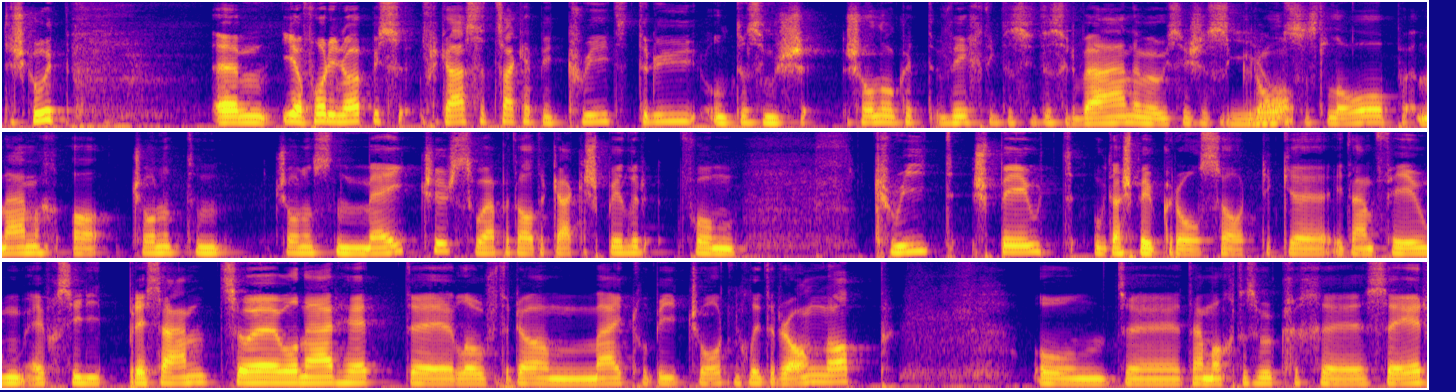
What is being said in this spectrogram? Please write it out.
Das ist gut. Ähm, ich habe vorhin noch etwas vergessen zu sagen bei Creed 3 und das ist schon noch wichtig, dass ich das erwähne, weil es ist ein ja. grosses Lob, nämlich an Jonathan, Jonathan Majors, der eben da der Gegenspieler vom Creed spielt und der spielt grossartig äh, in diesem Film. Einfach seine Präsenz, äh, die er hat, äh, läuft er da Michael B. Jordan ein bisschen den Rang ab. Und äh, der macht das wirklich äh, sehr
